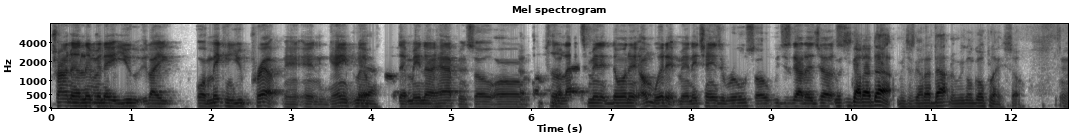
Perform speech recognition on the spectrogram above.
trying to eliminate you like or making you prep and, and game plan yeah. that may not happen. So um, up to the last minute doing it, I'm with it, man. They changed the rules, so we just gotta adjust. We just gotta adapt. We just gotta adapt, and we're gonna go play. So yeah.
